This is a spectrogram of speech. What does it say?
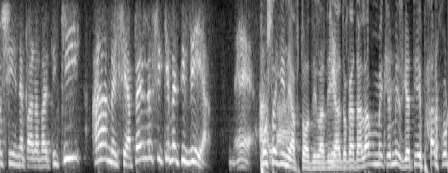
όσοι είναι παραβατικοί, άμεση απέλαση και με τη βία. Ναι, Πώς θα αλλά- γίνει αυτό δηλαδή, Και- για να το καταλάβουμε και εμείς, γιατί υπάρχουν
